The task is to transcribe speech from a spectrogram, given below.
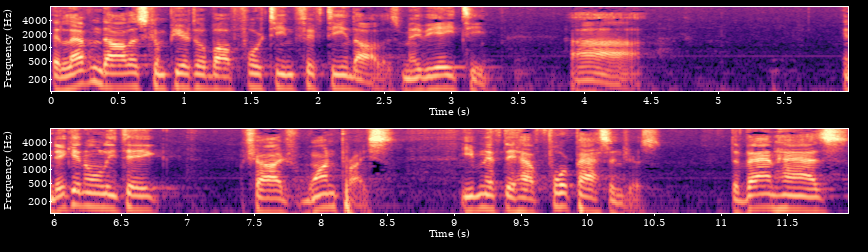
$11 compared to about $14, $15, maybe 18 uh, Uh, and they can only take, charge one price, even if they have four passengers. The van has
